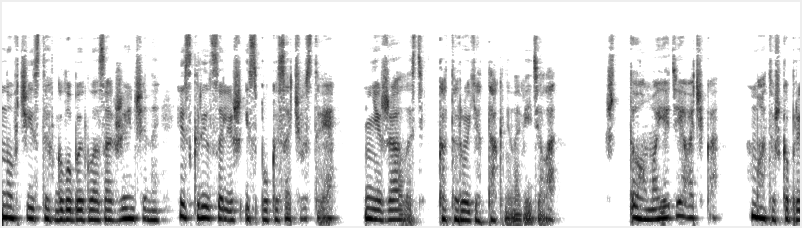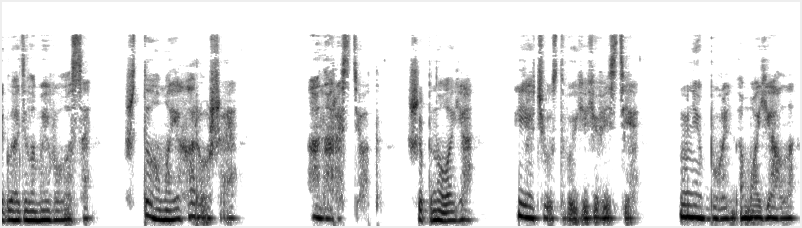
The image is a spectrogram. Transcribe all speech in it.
Но в чистых голубых глазах женщины искрился лишь испуг и сочувствие не жалость, которую я так ненавидела. «Что, моя девочка?» Матушка пригладила мои волосы. «Что, моя хорошая?» «Она растет», — шепнула я. «Я чувствую ее везде. Мне больно, мояло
